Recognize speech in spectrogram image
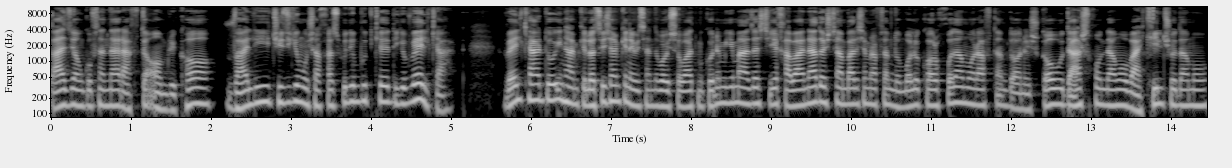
بعضی هم گفتن نه رفته آمریکا. ولی چیزی که مشخص بود این بود که دیگه ول کرد. ول کرد و این هم کلاسیش هم که نویسنده باش صحبت می‌کنه میگه من ازش دیگه خبر نداشتم. بعدش هم رفتم دنبال کار خودم و رفتم دانشگاه و درس خوندم و وکیل شدم و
